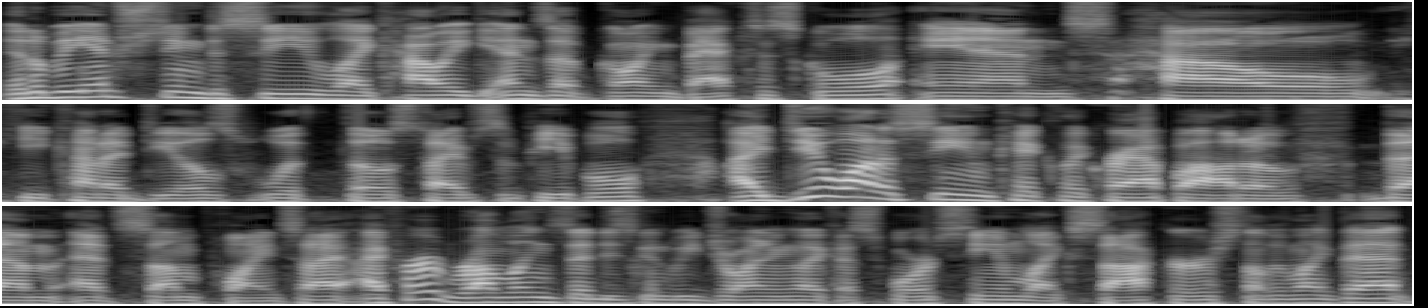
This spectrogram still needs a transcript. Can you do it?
it'll be interesting to see like how he ends up going back to school and how he kind of deals with those types of people. I do want to see him kick the crap out of them at some points. I, I've heard rumblings that he's going to be joining like a sports team like soccer or something like that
